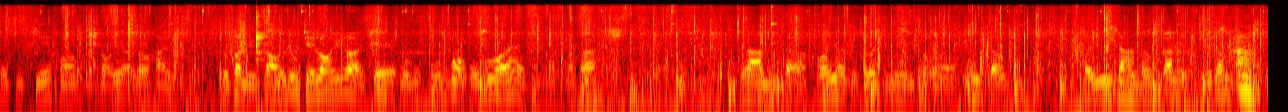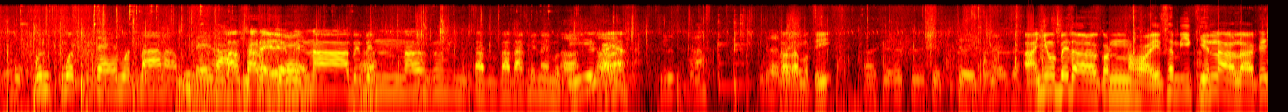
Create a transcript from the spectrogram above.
cái chú chế kho của sói ở đâu hay chú còn đi giàu ít lúc chế lôi rồi chế uống uống một uống cua ấy Thật ra làm tợ khó giờ thì tôi chỉ làm chỗ là uống tông thấy đàn tông cân cân một một tè một ba là một tè Làm sao để để bên à, bên bên à, tạt tạt tạt bên này một tí cái ạ. Hả Tạt tạt một tí. Ờ, cứ cứ cứ này rồi. À nhưng mà bây giờ còn hỏi xem ý kiến là là cái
